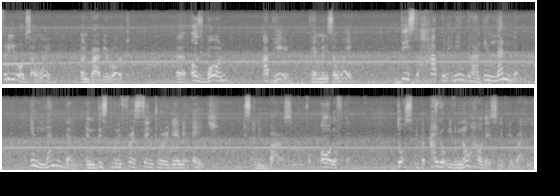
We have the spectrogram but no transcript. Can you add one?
three roads away on Barbie Road. Uh, Osborne, up here, 10 minutes away. This to happen in England, in London, in London, in this 21st century day and age, is an embarrassment for all of them. Those people, I don't even know how they're sleeping right now.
